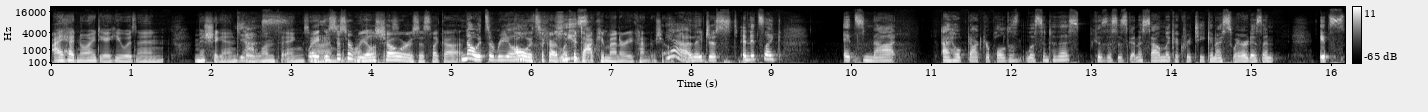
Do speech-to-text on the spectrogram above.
I had no idea he was in Michigan for one thing. So Wait, is I'm this a real show this. or is this like a? No, it's a real. Oh, it's like a like a documentary kind of show. Yeah, they just and it's like it's not I hope Dr. Pol doesn't listen to this because this is going to sound like a critique and I swear it isn't. It's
